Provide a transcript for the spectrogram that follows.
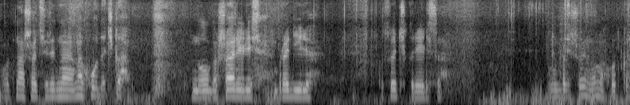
Вот наша очередная находочка. Долго шарились, бродили. Кусочек рельса. Небольшой, но находка.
